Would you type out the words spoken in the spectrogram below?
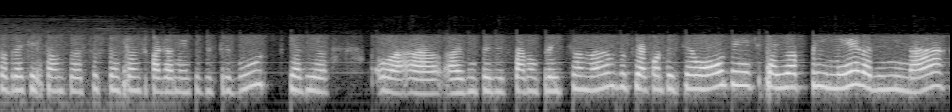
sobre a questão da suspensão de pagamento de tributos, que havia as empresas estavam pressionando. O que aconteceu ontem é que saiu a primeira liminar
